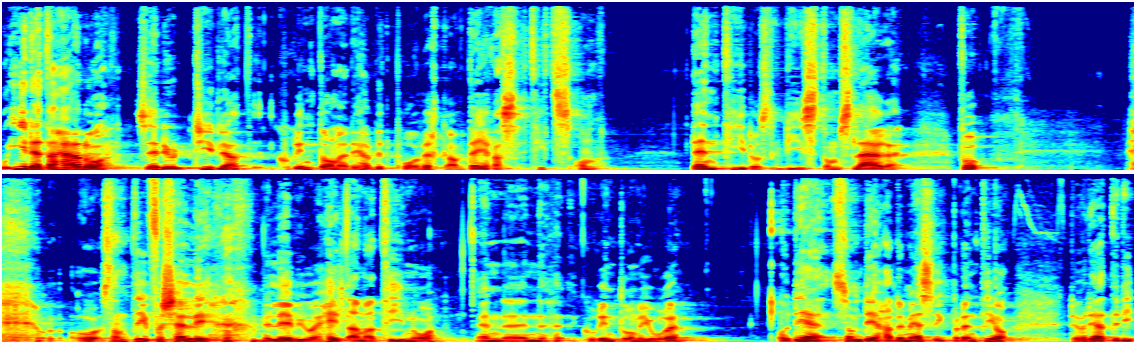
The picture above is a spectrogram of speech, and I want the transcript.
Og I dette her da, så er det jo tydelig at korinterne har blitt påvirka av deres tidsånd. Den tidas visdomslære. For og, og, sant, Det er jo forskjellig. Vi lever jo i en helt annen tid nå enn, enn korinterne gjorde. Og Det som de hadde med seg på den tida, det var det at de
